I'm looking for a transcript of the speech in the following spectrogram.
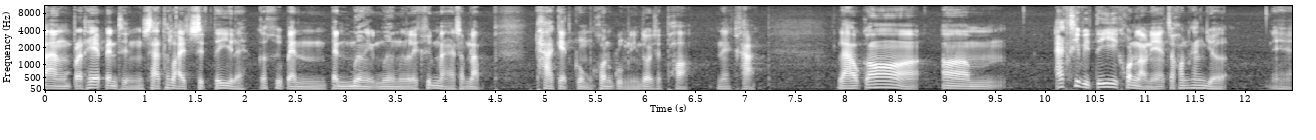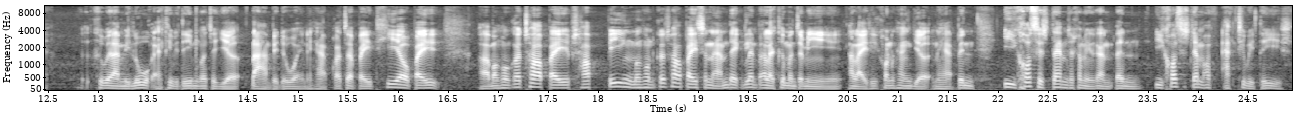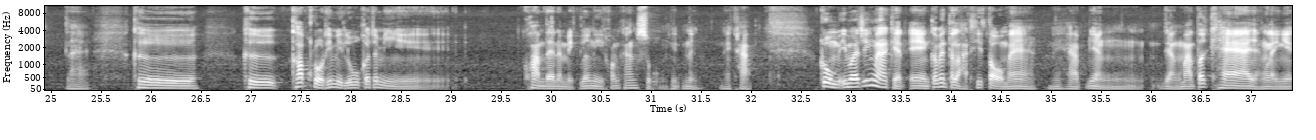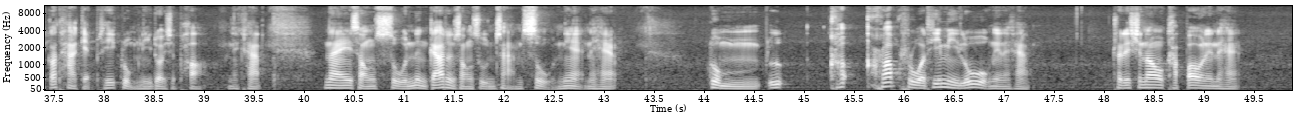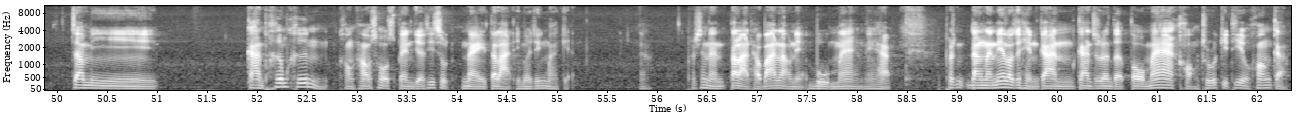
บางประเทศเป็นถึง satellite city เลย ก็คือเป็นเป็นเมืองอีกเมืองหนึ่งเลยขึ้นมาสำหรับ target กลุ่มคนกลุ่มนี้โดยเฉพาะนะครับ แล้วก็ activity คนเหล่านี้จะค่อนข้างเยอะนะฮะ คือเวลามีลูก activity มันก็จะเยอะตามไปด้วยนะครับ ก็จะไปเที่ยวไปบางคนก็ชอบไปช้อปปิ้ง บางคนก็ชอบไปสนามเด็กเล่นอะไร คือมันจะมีอะไรที่ค่อนข้างเยอะนะฮะ เป็น ecosystem จะคำนี้กัน เป็น ecosystem of activities นะฮะ คือ คือครอบครัวที่มีลูกก็จะมีความดินามิกเรื่องนี้ค่อนข้างสูงนิดนึงนะครับ กลุ่ม emerging market เองก็เป็นตลาดที่โตมากนะครับ อย่าง อย่าง mother care อย่างอะไรเงี้ย ก็ target ที่กลุ่มนี้โดยเฉพาะนะครับ ใน 2019 ถึง 2030 เนี่ยนะฮะกลุ่มครครอบครัวที่มีลูกเนี่ยนะครับ traditional couple เนี่ยนะฮะจะมีการเพิ่มขึ้นของ household spend เยอะที่สุดในตลาด emerging market นะเพราะฉะนั้นตลาดแถวบ้านเราเนี่ยบูมมากนะครับดังนั้นเนี่ยเราจะเห็นการการเจริญเติบโตมากของธุรกิจที่เกี่ยวข้องกับ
